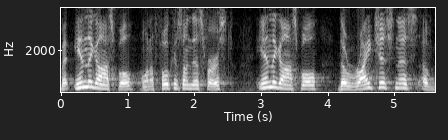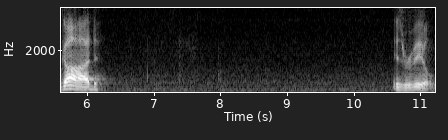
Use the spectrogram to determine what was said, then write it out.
But in the gospel, I want to focus on this first. In the gospel, the righteousness of God is revealed.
